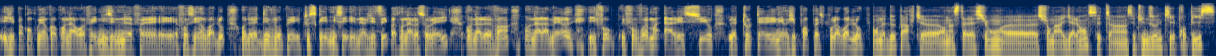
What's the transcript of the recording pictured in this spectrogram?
J'ai pas compris encore qu'on a refait une usine neuve et, fossile en Guadeloupe. On devait développer tout ce qui est mis énergétique parce qu'on a le soleil, on a le vent, on a la mer. Il faut, il faut vraiment aller sur le total énergie propre pour la Guadeloupe. On a deux parcs euh, en installation euh, sur Marie-Galante. C'est un, une zone qui est propice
